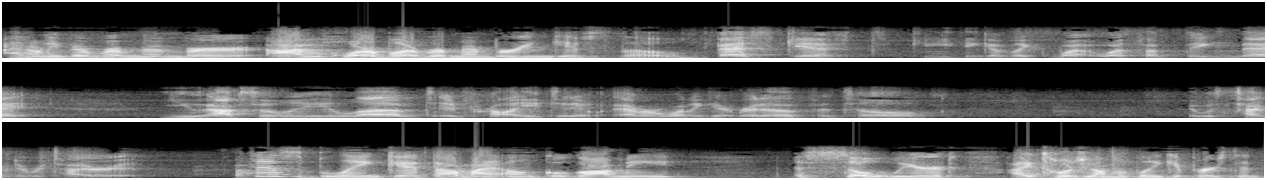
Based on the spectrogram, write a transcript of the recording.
I don't even remember. I'm horrible at remembering gifts, though. Best gift? Can you think of like what was something that you absolutely loved and probably didn't ever want to get rid of until it was time to retire it? This blanket that my uncle got me is so weird. I told you I'm a blanket person,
